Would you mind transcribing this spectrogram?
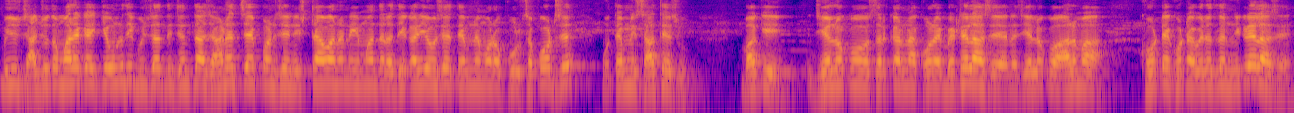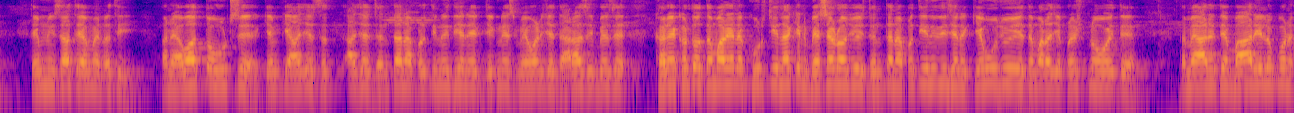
બીજું, જાજુ તો મારે કંઈ કેવું નથી, ગુજરાતની જનતા જાણે જ છે, પણ જે નિષ્ઠાવાન અને ઈમાનદાર અધિકારીઓ છે, તેમને મારો ફૂલ સપોર્ટ છે. હું તેમની સાથે છું. બાકી, જે લોકો સરકારના ખોળે બેઠેલા છે અને જે લોકો હાલમાં ખોટે ખોટા વિરોધ લઈને નીકળેલા છે, તેમની સાથે અમે નથી. અને અવાજ તો ઉઠશે, કેમ કે આજે આજે જનતાના પ્રતિનિધિ અને એક જિજ્ઞેશ મેવાણી જે ધારાસભ્ય છે, ખરેખર તો તમારે એને ખુરશી નાખીને બેસાડવા જોઈએ, જનતાના પ્રતિનિધિ છે અને કેવું જોઈએ, તમારા જે પ્રશ્નો હોય તે. તમે આ રીતે બહાર એ લોકોને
